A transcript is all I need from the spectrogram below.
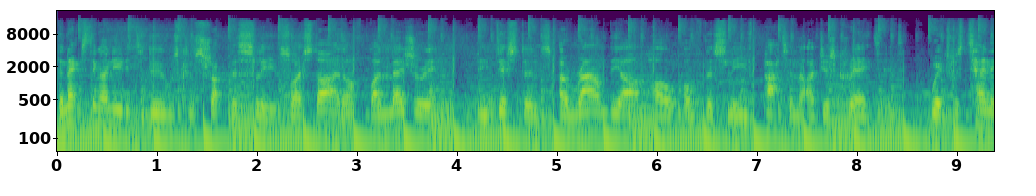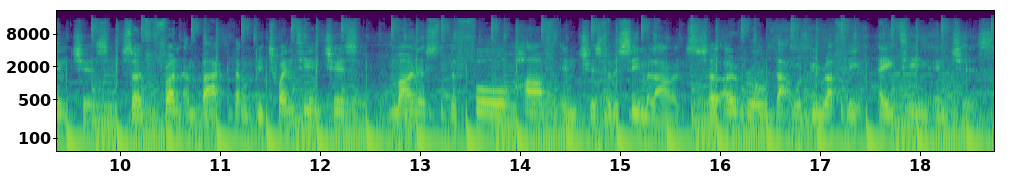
The next thing I needed to do was construct the sleeve, so I started off by measuring the distance around the armhole of the sleeve pattern that I've just created which was 10 inches. So for front and back, that would be 20 inches minus the four half inches for the seam allowance. So overall, that would be roughly 18 inches.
